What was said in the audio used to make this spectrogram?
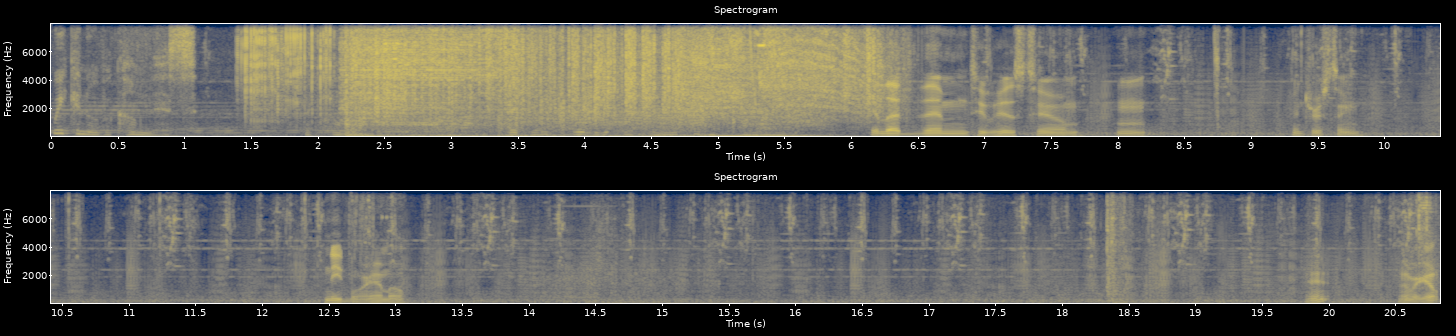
We can overcome this. But promise, the gate will be open He led them to his tomb. Hmm. Interesting. Need more ammo. Yeah, there we go.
